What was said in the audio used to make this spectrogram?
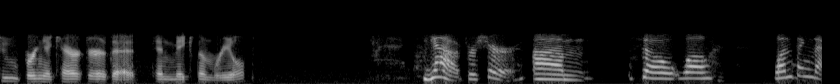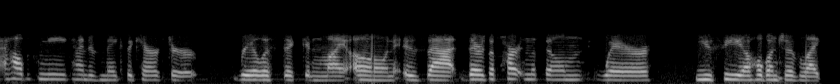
to bring a character that and make them real? Yeah, for sure. Um, so, well, one thing that helps me kind of make the character realistic in my own is that there's a part in the film where you see a whole bunch of like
